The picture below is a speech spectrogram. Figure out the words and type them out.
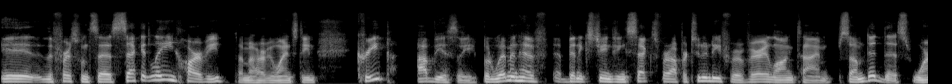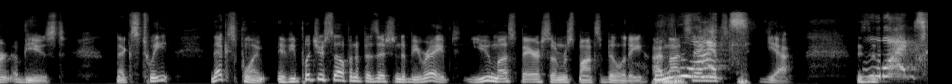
it- the first one says, "Secondly, Harvey, talking about Harvey Weinstein, creep, obviously, but women have been exchanging sex for opportunity for a very long time. Some did this, weren't abused." Next tweet. Next point: If you put yourself in a position to be raped, you must bear some responsibility. I'm not saying it's yeah. Is it- What?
